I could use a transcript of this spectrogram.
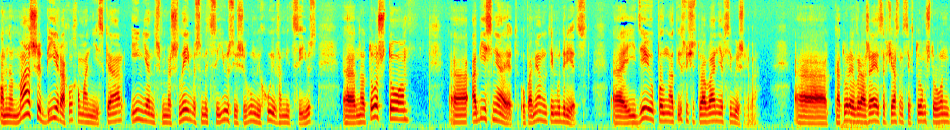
Омном Маши би рахохаманискар иньян шмашлеймус мециюс и шигу михуев амициюс. Э, но то, что э, объясняет упомянутый мудрец идею полноты существования Всевышнего – Э, которая выражается в частности в том, что он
